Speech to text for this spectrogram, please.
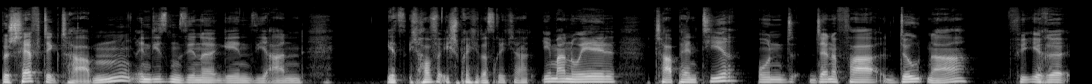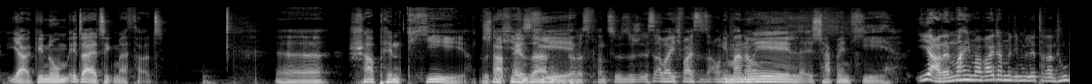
beschäftigt haben. In diesem Sinne gehen sie an, jetzt, ich hoffe, ich spreche das richtig Emmanuel Charpentier und Jennifer Doudna für ihre, ja, Genome Editing Method. Äh, Charpentier, würde ich hier sagen, da das Französisch ist, aber ich weiß es auch nicht genau. Emmanuel Charpentier. Ja, dann mache ich mal weiter mit dem Literatur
